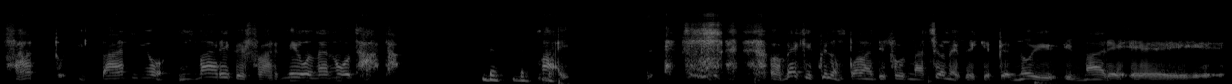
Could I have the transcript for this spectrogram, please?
fatto il bagno in mare per farmi una nuotata. Beh, beh, mai. Beh. Vabbè che quella è un po' una deformazione perché per noi il mare è,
